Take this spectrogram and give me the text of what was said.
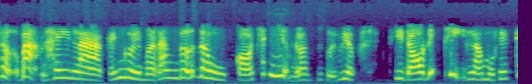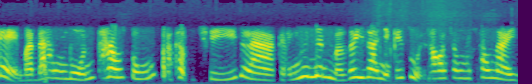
trợ bạn hay là cái người mà đang đỡ đầu có trách nhiệm làm sự việc thì đó đích thị là một cái kẻ mà đang muốn thao túng và thậm chí là cái nguyên nhân mà gây ra những cái rủi ro trong sau này.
